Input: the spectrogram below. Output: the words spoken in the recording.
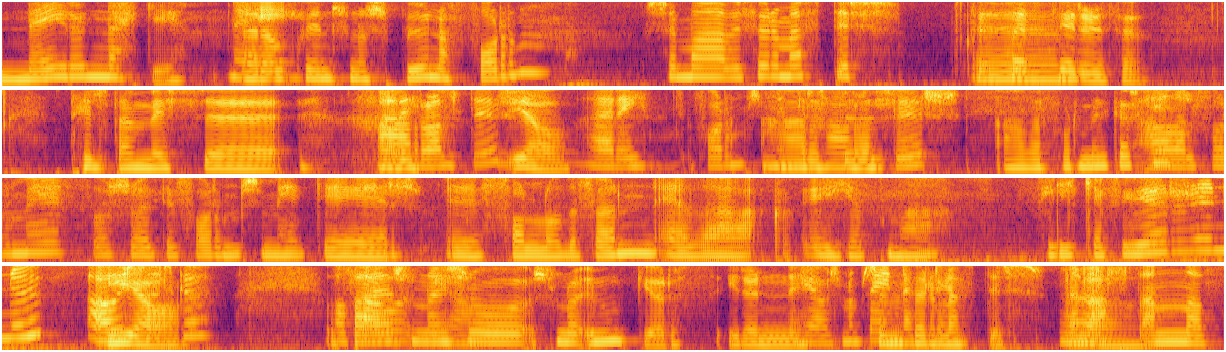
nei, reynd ekki. Nei. Það er ákveðin svona spuna form sem við förum eftir. Hver, hver, hver eru þau? til dæmis uh, Haraldur, það er eitt form sem heitir Haraldur. Aðalformið kannski. Aðalformið og svo þetta er form sem heitir uh, Follow the Fun eða uh, hérna, fylgja fjörinu á íslensku og, og það er svona, svo, svona umgjörð í rauninni já, sem við förum eftir. En já. allt annað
